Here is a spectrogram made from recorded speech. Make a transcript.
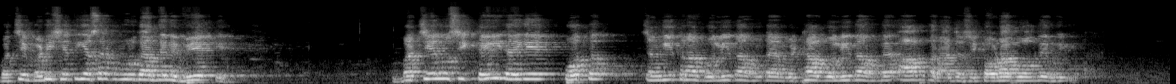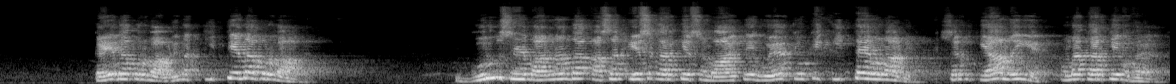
ਬੱਚੇ ਬੜੀ ਛੇਤੀ ਅਸਰ ਕਬੂਲ ਕਰਦੇ ਨੇ ਵੇਖ ਕੇ। ਬੱਚੇ ਨੂੰ ਅਸੀਂ ਕਹੀ ਜਾਈਏ, ਪੁੱਤ ਚੰਗੀ ਤਰ੍ਹਾਂ ਬੋਲੀ ਦਾ ਹੁੰਦਾ ਮਿੱਠਾ ਬੋਲੀ ਦਾ ਹੁੰਦਾ ਆਪ ਘਰਾਂ 'ਚ ਅਸੀਂ ਕੌੜਾ ਬੋਲਦੇ ਹੋਈਏ। ਕਹੇ ਦਾ ਪ੍ਰਭਾਵ ਨਹੀਂ, ਨਾ ਕੀਤੇ ਦਾ ਪ੍ਰਭਾਵ ਹੈ। ਗੁਰੂ ਸਹਿਬਾਨਾਂ ਦਾ ਅਸਰ ਇਸ ਕਰਕੇ ਸਮਾਜ ਤੇ ਹੋਇਆ ਕਿਉਂਕਿ ਕੀਤਾ ਹੈ ਉਹਨਾਂ ਨੇ। ਸਿਰਫ ਕਿਹਾ ਨਹੀਂ ਹੈ, ਉਹਨਾਂ ਕਰਕੇ ਵਿਖਾਇਆ।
